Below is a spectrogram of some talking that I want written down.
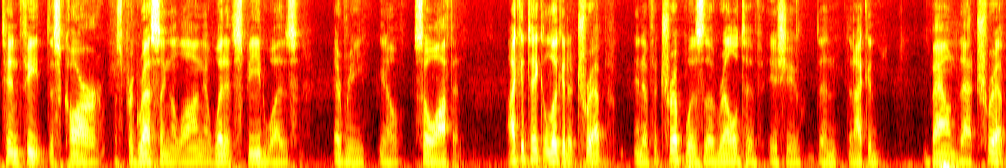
10 feet this car was progressing along and what its speed was every, you know, so often. I could take a look at a trip, and if a trip was the relative issue, then, then I could bound that trip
